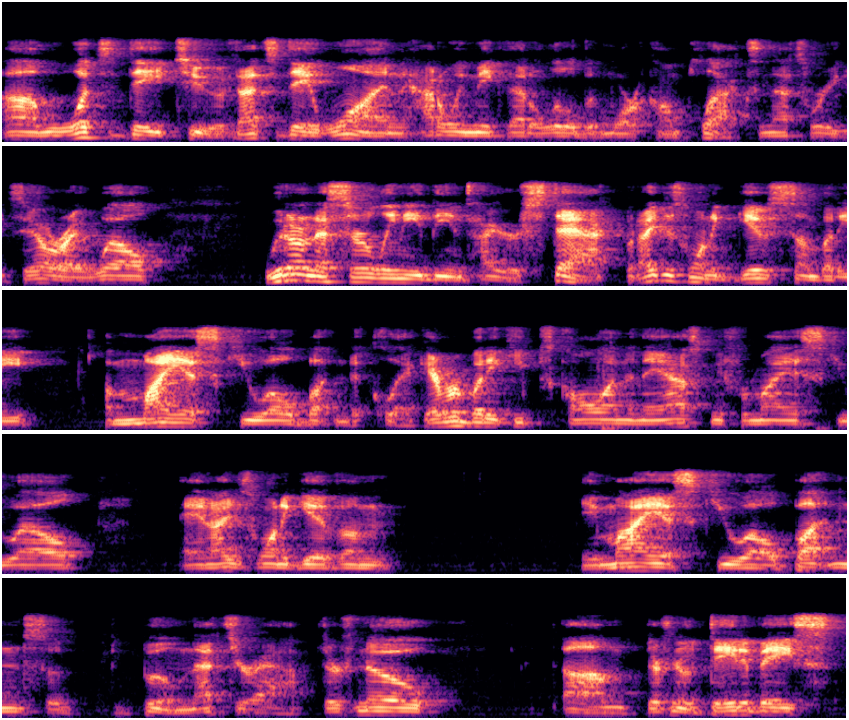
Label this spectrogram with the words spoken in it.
um, what's day two? If that's day one, how do we make that a little bit more complex? And that's where you can say, all right, well, we don't necessarily need the entire stack, but I just want to give somebody a MySQL button to click. Everybody keeps calling and they ask me for MySQL, and I just want to give them a MySQL button. So boom, that's your app. There's no um, there's no database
